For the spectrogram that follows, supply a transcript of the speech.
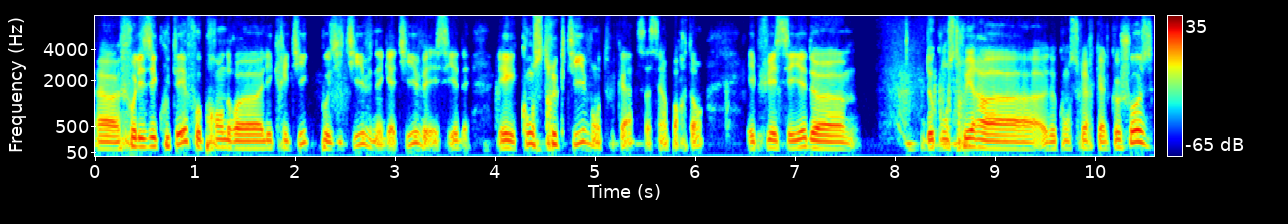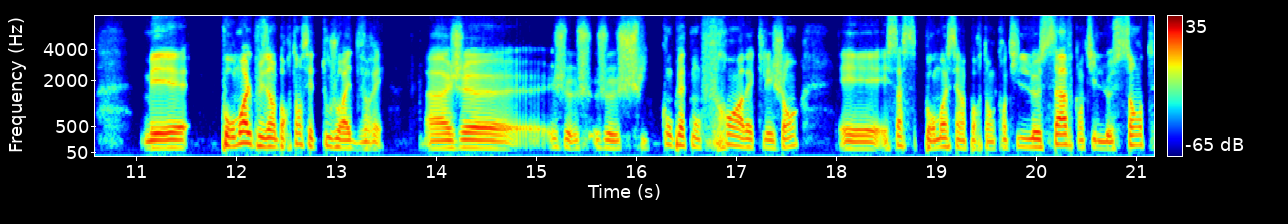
Il faut les écouter, il faut prendre les critiques positives, négatives, et essayer de, et constructives en tout cas, ça c'est important. Et puis essayer de, de, construire, de construire quelque chose. Mais pour moi, le plus important, c'est de toujours être vrai. Euh, je, je, je, suis complètement franc avec les gens et, ça, pour moi, c'est important. Quand ils le savent, quand ils le sentent,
